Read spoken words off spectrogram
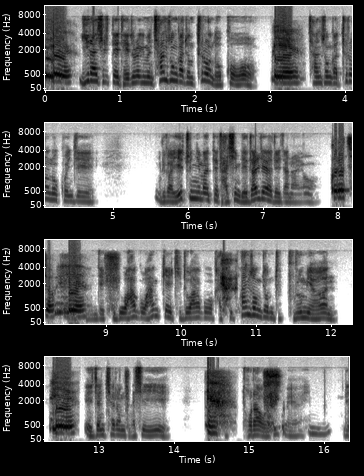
예, 일하실 때 되도록이면 찬송가 좀 틀어놓고 예, 찬송가 틀어놓고 이제 우리가 예수님한테 다시 매달려야 되잖아요. 그렇죠. 예, 이제 기도하고 함께 기도하고 같이 찬송 좀 부르면 예, 예전처럼 다시 예. 돌아오실 거예요. 힘, 네,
